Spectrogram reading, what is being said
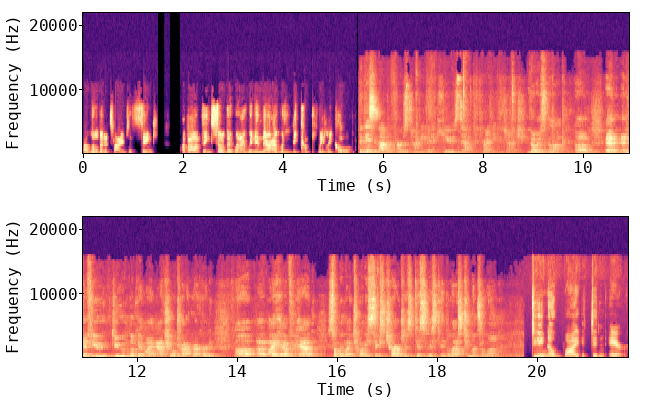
a little bit of time to think about things so that when I went in there, I wouldn't be completely cold. But this is not the first time you've been accused of threatening a judge. No, it's not. Um, and, and if you do look at my actual track record, uh, I have had something like 26 charges dismissed in the last two months alone. Do you know why it didn't air?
